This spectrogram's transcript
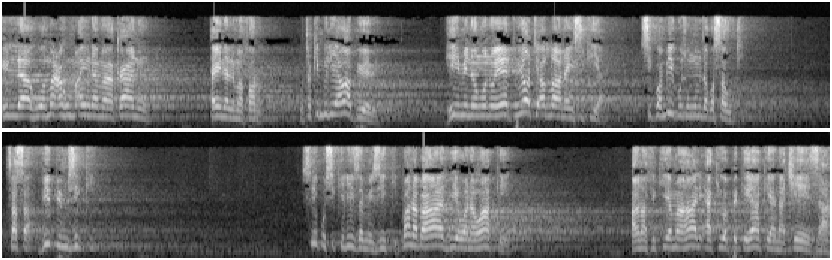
illa huwa معهم أينما كانوا. aina al-mafar utakimbilia wapi wewe? Hii minongono yetu yote Allah anaisikia. Sikwambii kuzungumza kwa sauti. Sasa vipi mziki? Si kusikiliza miziki pana baadhi ya wanawake anafikia mahali akiwa peke yake anacheza.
